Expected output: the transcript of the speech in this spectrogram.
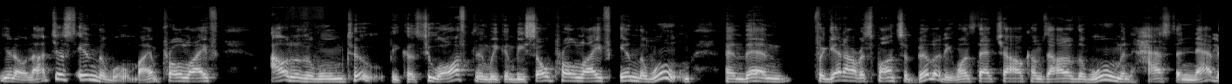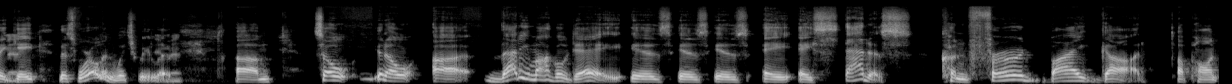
you know, not just in the womb. I am pro-life out of the womb too because too often we can be so pro-life in the womb and then forget our responsibility once that child comes out of the womb and has to navigate Amen. this world in which we live. Um, so you know uh, that imago dei is is is a a status conferred by God upon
